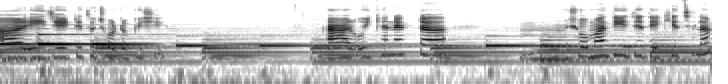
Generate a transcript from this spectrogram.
আর এই যে এটি তো ছোট পিসি। আর ওইখানে একটা সমাধি যে দেখিয়েছিলাম,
